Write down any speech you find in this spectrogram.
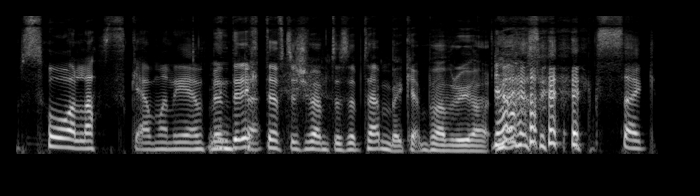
Så last gammal är Men inte. direkt efter 25 september kan, behöver du göra. Ja, exakt.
